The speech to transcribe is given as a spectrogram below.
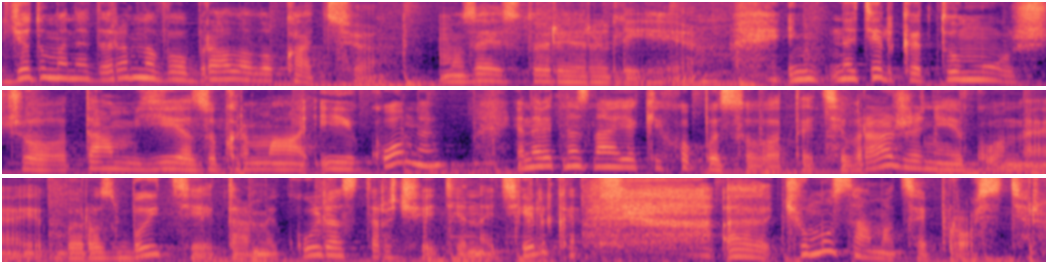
я думаю, не даремно ви обрала локацію музей історії релігії. І не тільки тому, що там є, зокрема, і ікони. Я навіть не знаю, як їх описувати. Ці враження, ікони якби розбиті, там і куля старчить, і не тільки. Е, чому саме цей простір?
